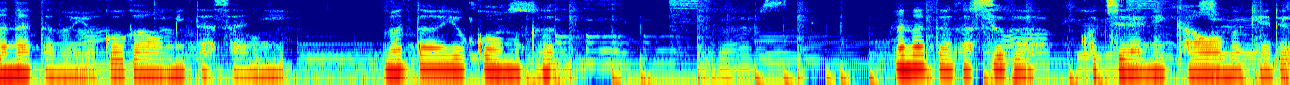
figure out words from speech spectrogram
あなたの横顔見たさにまた横を向く。あなたがすぐこちらに顔を向ける。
